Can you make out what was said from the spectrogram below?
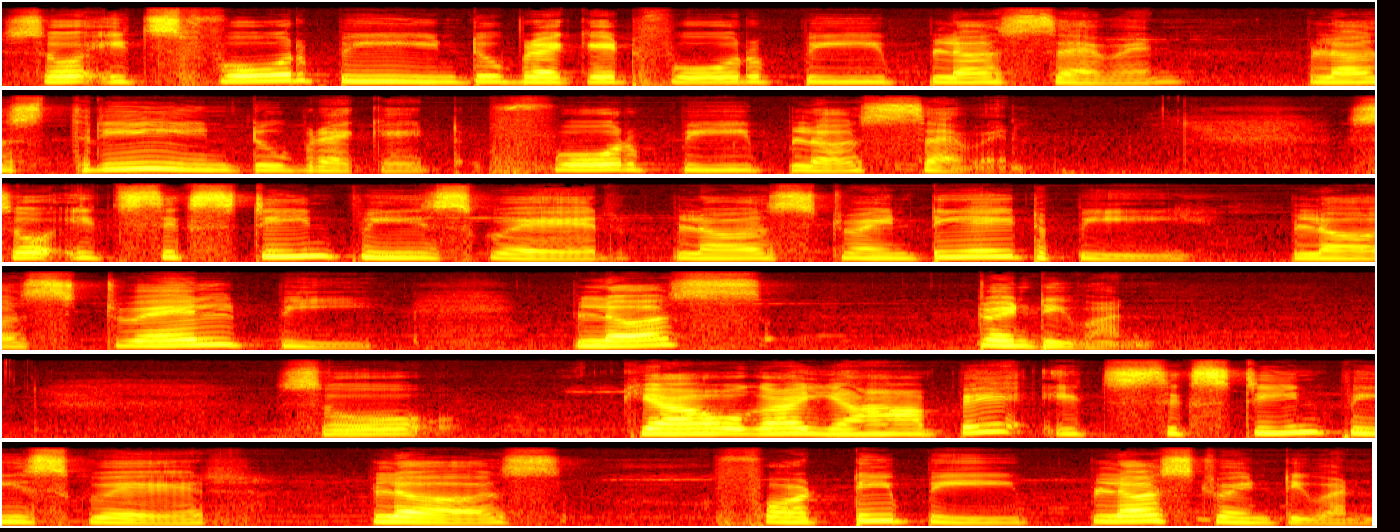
So it's 4p into bracket 4p plus 7 plus 3 into bracket 4p plus 7. So, it's 16p square plus 28p plus 12p plus 21. So, क्या होगा यहाँ पे it's sixteen P square plus forty P plus twenty one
